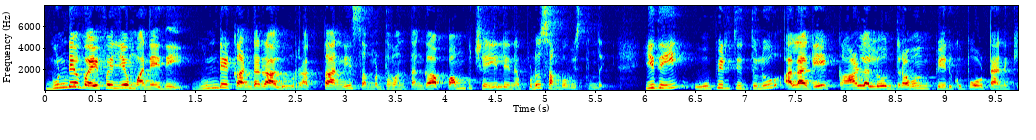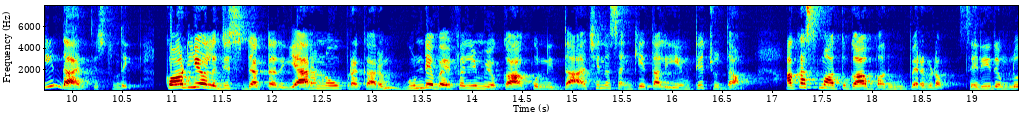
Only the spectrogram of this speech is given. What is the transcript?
గుండె వైఫల్యం అనేది గుండె కండరాలు రక్తాన్ని సమర్థవంతంగా పంప్ చేయలేనప్పుడు సంభవిస్తుంది. ఇది ఊపిరితిత్తులు అలాగే కాళ్ళలో ద్రవం పేరుకుపోవటానికి దారితీస్తుంది. కార్డియాలజిస్ట్ డాక్టర్ యారనోవ్ ప్రకారం గుండె వైఫల్యం యొక్క కొన్ని దాచిన సంకేతాలు ఏమిటో చూద్దాం. అకస్మాత్తుగా బరువు పెరగడం శరీరంలో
